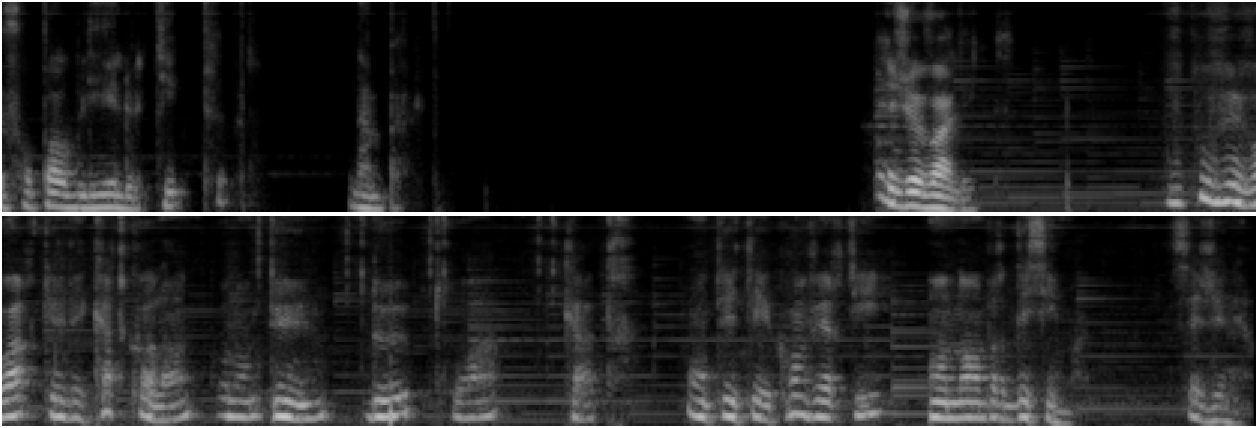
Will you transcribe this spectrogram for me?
Il ne faut pas oublier le type number. Et je valide. Vous pouvez voir que les quatre colonnes, colonne 1, 2, 3, 4, ont été convertis en nombre décimal. C'est génial.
